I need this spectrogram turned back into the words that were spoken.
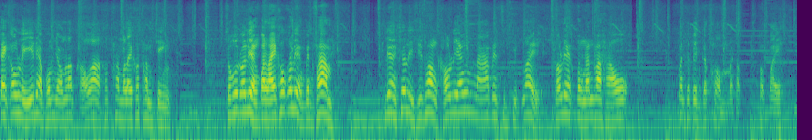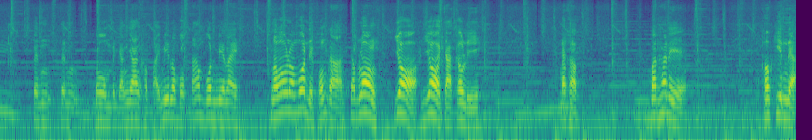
แต่เกาหลีเนี่ยผมยอมรับเขาว่าเขาทำอะไรเขาทำจริง สมมติว่าเลี้ยงปลาไหลเขาก็เลี้ยงเป็นฟาร์มเลี้ยงเชอรี่สีทองเขาเลี้ยงนาเป็นสิบสิบไร่เขาเรียกตรงนั้นว่าเฮามันจะเป็นกระท่อมนะครับเข้าไปเป็นเป็นโดมเป็นยางยางเข้าไปมีระบบน้ำวนมีอะไรระบบน้ำวนเนี่ยผมกับจำลองย่อย่อจากเกาหลีนะครับบัตรนี่เขากินเนี่ย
